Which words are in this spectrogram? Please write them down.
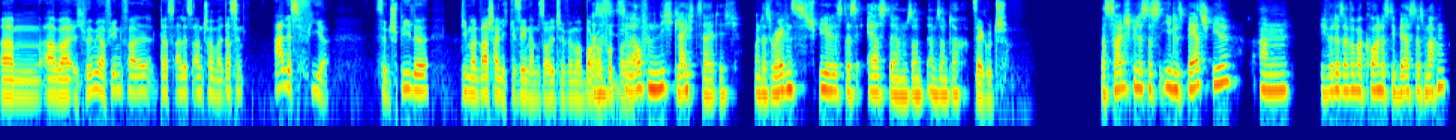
Ähm, aber ich will mir auf jeden Fall das alles anschauen, weil das sind alles vier sind Spiele, die man wahrscheinlich gesehen haben sollte, wenn man Bock also auf Football sie, sie hat. Sie laufen nicht gleichzeitig. Und das Ravens-Spiel ist das erste am, Son am Sonntag. Sehr gut. Das zweite Spiel ist das Eagles-Bears-Spiel. Ähm, ich würde jetzt einfach mal callen, dass die Bears das machen.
